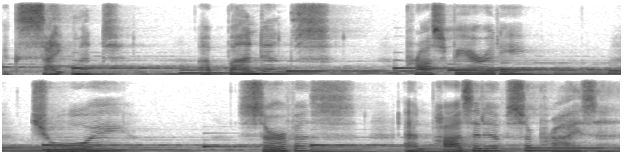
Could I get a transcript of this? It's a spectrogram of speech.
excitement, abundance, prosperity, joy, service, and positive surprises.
